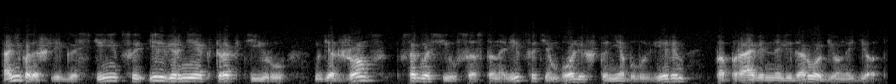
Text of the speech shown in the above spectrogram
Они подошли к гостинице, или вернее к трактиру, где Джонс согласился остановиться, тем более, что не был уверен, по правильной ли дороге он идет.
